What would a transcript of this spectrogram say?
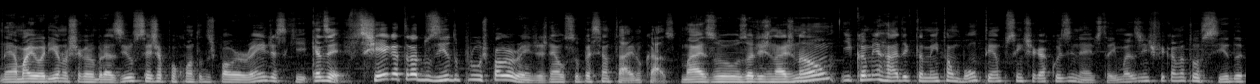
né, a maioria não chega no Brasil, seja por conta dos Power Rangers que, quer dizer, chega traduzido para os Power Rangers, né, o Super Sentai no caso, mas os originais não e Kamen Rider que também tá um bom tempo sem chegar coisa inédita aí, mas a gente fica na torcida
